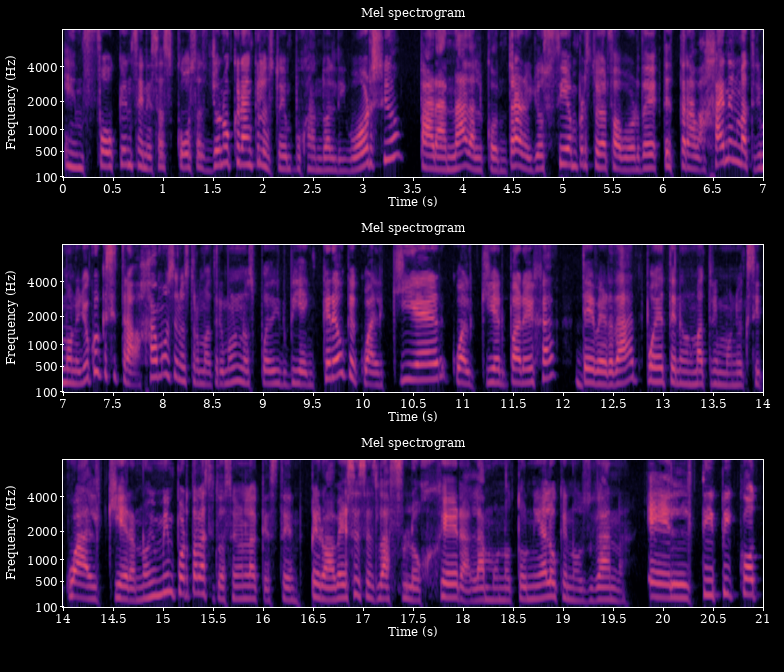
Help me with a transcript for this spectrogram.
enfóquense en esas cosas. Yo no crean que lo estoy empujando al divorcio, para nada, al contrario, yo siempre estoy a favor de, de, trabajar en el matrimonio. Yo creo que si trabajamos en nuestro matrimonio nos puede ir bien. Creo que cualquier, cualquier pareja de verdad puede tener un matrimonio exitoso. Cualquiera, no me importa la situación en la que estén, pero a veces es la flojera, la monotonía lo que nos gana el típico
